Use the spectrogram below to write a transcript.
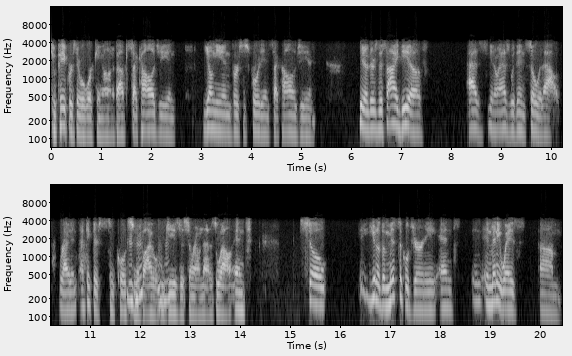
some papers they were working on about psychology and Jungian versus Freudian psychology, and you know, there's this idea of as you know, as within, so without, right? And I think there's some quotes mm-hmm. in the mm-hmm. Bible mm-hmm. from Jesus around that as well. And so, you know, the mystical journey, and in, in many ways, um,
